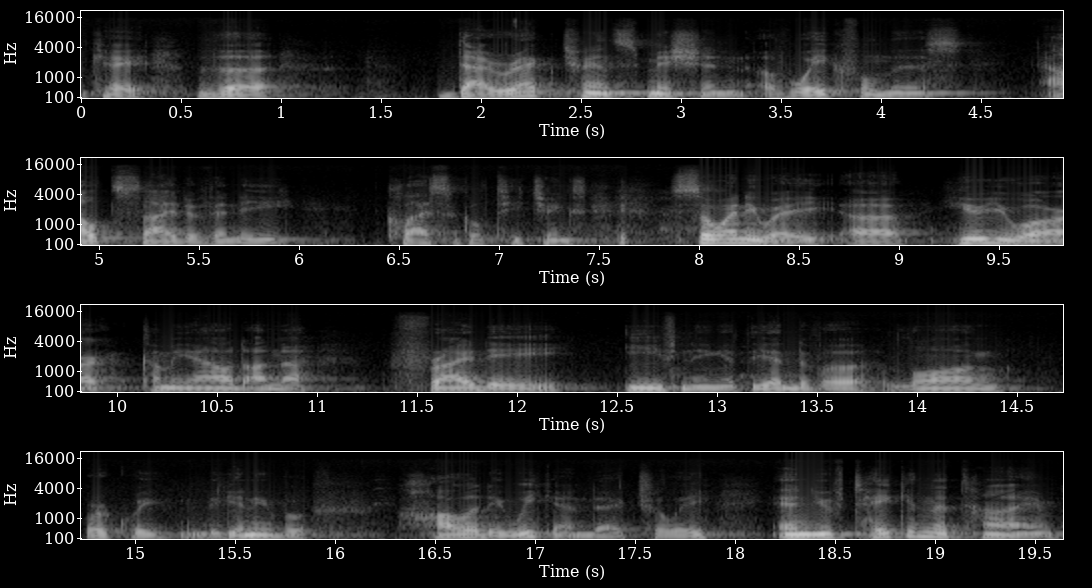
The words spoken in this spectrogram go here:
Okay? The direct transmission of wakefulness outside of any classical teachings. So, anyway, uh, here you are coming out on a Friday evening at the end of a long work week, beginning of a holiday weekend, actually, and you've taken the time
